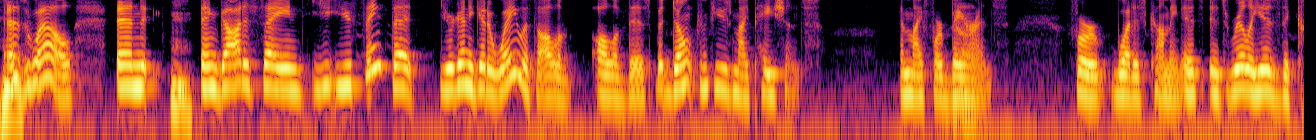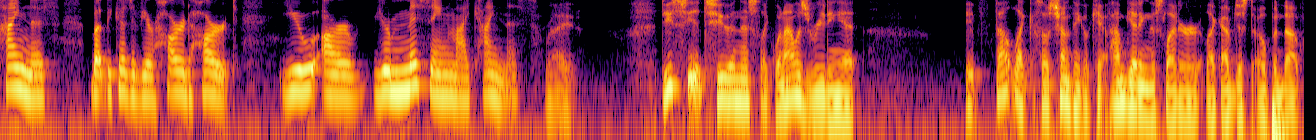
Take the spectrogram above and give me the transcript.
Hmm. as well and and god is saying you, you think that you're going to get away with all of all of this but don't confuse my patience and my forbearance for what is coming. It it really is the kindness, but because of your hard heart, you are you're missing my kindness. Right. Do you see it too in this? Like when I was reading it, it felt like so I was trying to think. Okay, if I'm getting this letter, like I've just opened up.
